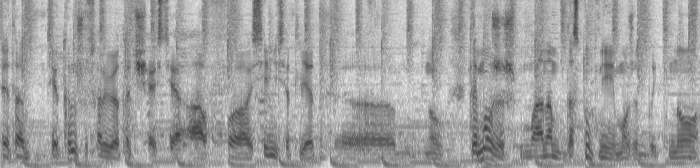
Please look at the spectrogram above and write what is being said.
это тебе крышу сорвет от счастья, а в 70 лет, э, ну, ты можешь, она доступнее может быть, но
